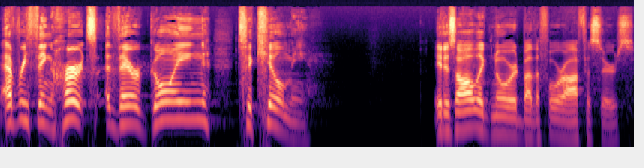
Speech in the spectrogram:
Everything hurts. They're going to kill me. It is all ignored by the four officers.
